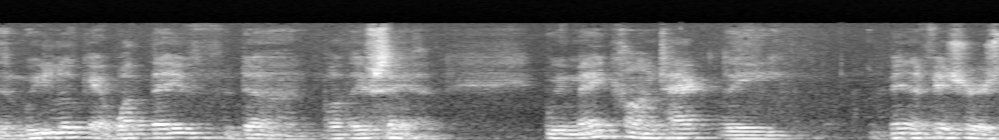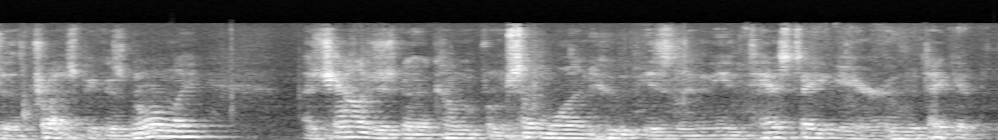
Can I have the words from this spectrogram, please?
then we look at what they've done, what they've said. We may contact the beneficiaries of the trust, because normally a challenge is going to come from someone who is an intestate heir, who would take it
